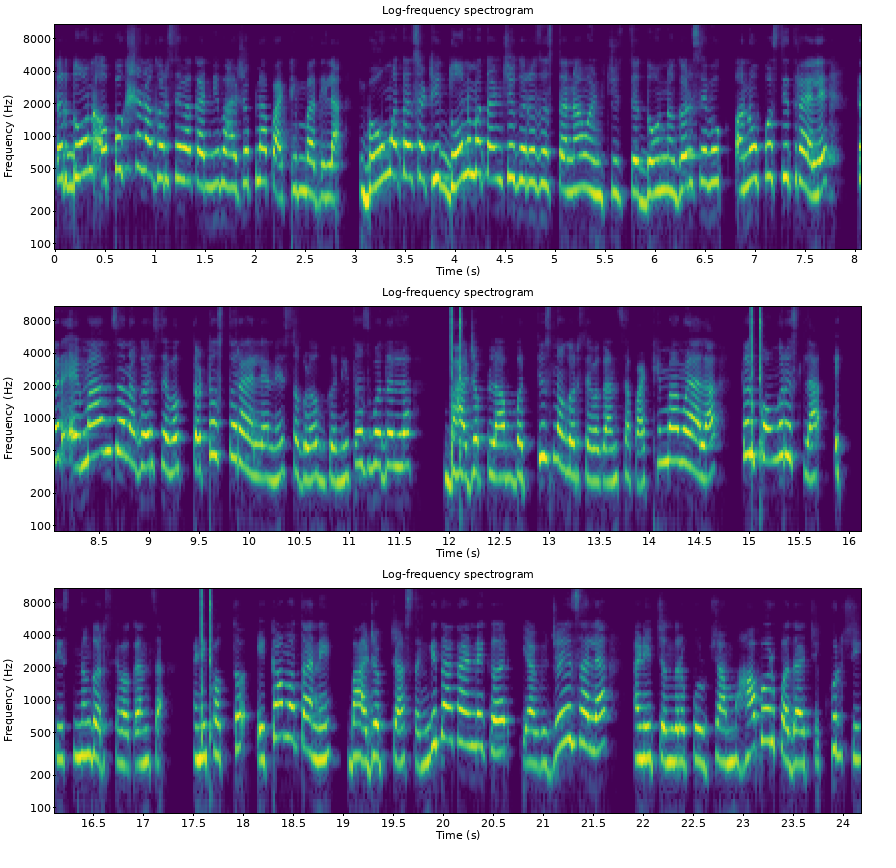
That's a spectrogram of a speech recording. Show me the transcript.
तर दोन अपक्ष नगरसेवकांनी भाजपला पाठिंबा दिला. बहुमतासाठी दोन मतांची गरज असताना वंचितचे दोन नगरसेवक अनुपस्थित राहिले तर एमआयएमचा नगरसेवक तटस्थ राहिल्याने सगळं गणितच बदललं. भाजपला बत्तीस नगरसेवकांचा पाठिंबा मिळाला तर काँग्रेसला एकतीस नगरसेवकांचा. आणि फक्त एका मताने भाजपच्या संगीता खांडेकर या विजयी झाल्या आणि चंद्रपूरच्या महापौर पदाची खुर्ची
